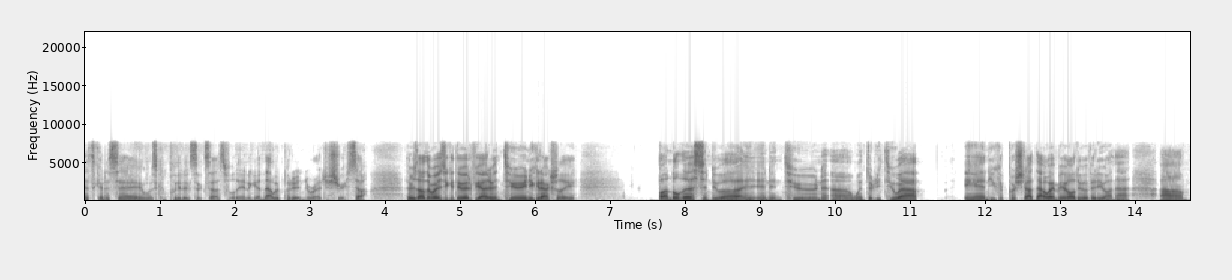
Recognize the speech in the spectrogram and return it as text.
it's going to say it was completed successfully. And again, that would put it into registry. So there's other ways you could do it. If you had it Intune, you could actually bundle this into a, an Intune uh, Win32 app, and you could push it out that way. Maybe I'll do a video on that. Um,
